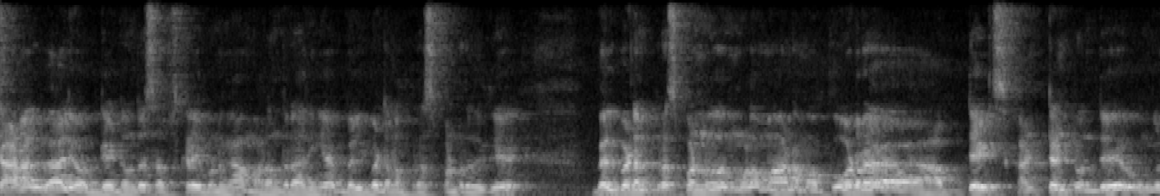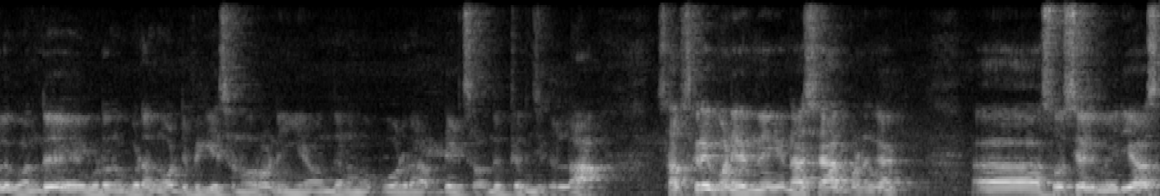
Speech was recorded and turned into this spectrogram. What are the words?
சேனல் வேல்யூ அப்டேட் வந்து சப்ஸ்கிரைப் பண்ணுங்கள் மறந்துடாதீங்க. பெல் பட்டனை ப்ரெஸ் பண்ணுறதுக்கு பெல் பட்டன் ப்ரெஸ் பண்ணுவதன் மூலமாக நம்ம போடுற அப்டேட்ஸ் கண்டென்ட் வந்து உங்களுக்கு வந்து உடனுக்குடன் நோட்டிஃபிகேஷன் வரும். நீங்கள் வந்து நம்ம போடுற அப்டேட்ஸை வந்து தெரிஞ்சுக்கலாம். சப்ஸ்கிரைப் பண்ணியிருந்தீங்கன்னா ஷேர் பண்ணுங்கள் சோஷியல் மீடியாஸ்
